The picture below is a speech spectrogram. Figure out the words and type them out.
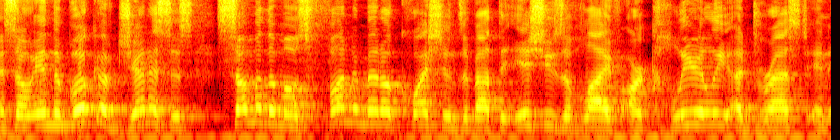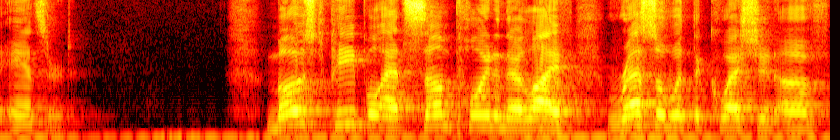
And so, in the book of Genesis, some of the most fundamental questions about the issues of life are clearly addressed and answered. Most people at some point in their life wrestle with the question of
